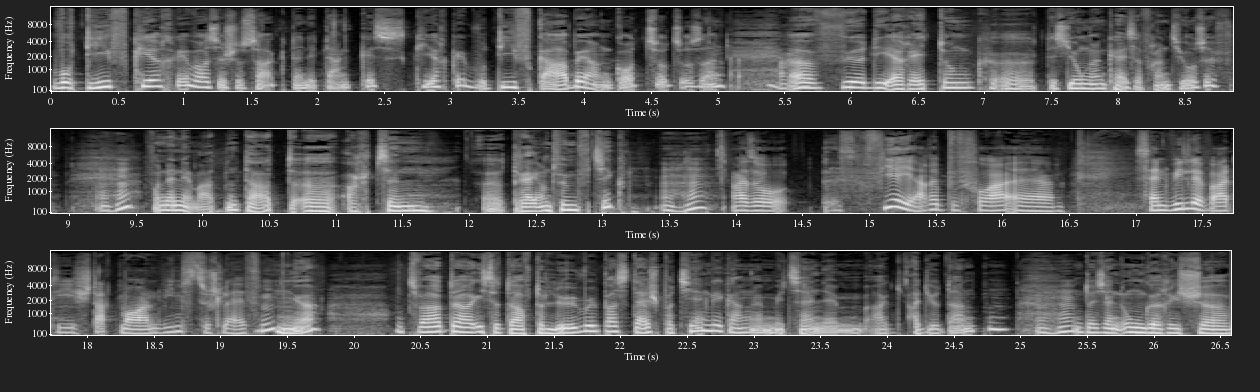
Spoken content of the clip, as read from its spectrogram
Votivkirche, was er schon sagt, eine Dankeskirche, Votivgabe an Gott sozusagen, äh, für die Errettung äh, des jungen Kaiser Franz Josef mhm. von einem Attentat äh, 1853. Mhm. Also vier Jahre bevor äh, sein Wille war, die Stadtmauern Wiens zu schleifen. Ja. Und zwar da ist er da auf der Löwelbastei spazieren gegangen mit seinem Adjutanten. Mhm. Und da ist ein ungarischer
